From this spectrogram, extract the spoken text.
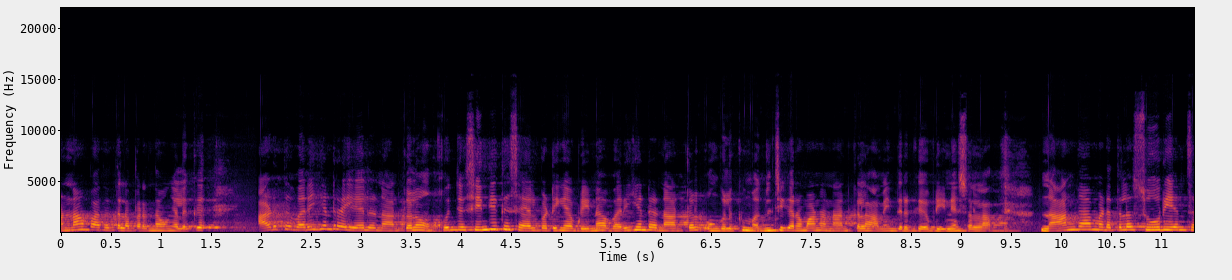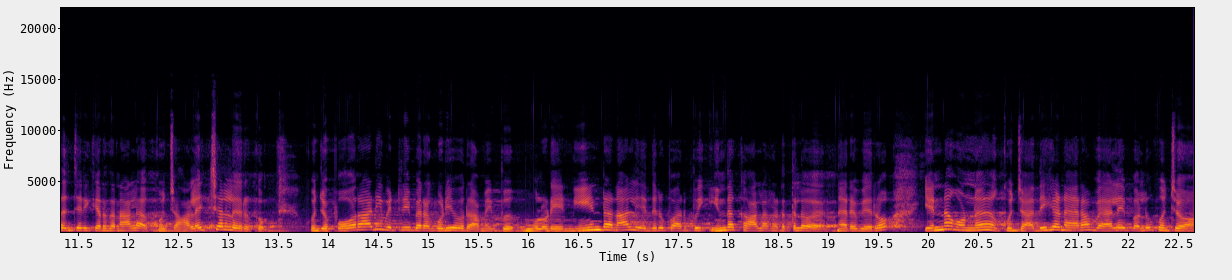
ஒன்றாம் பாதத்தில் பிறந்தவங்களுக்கு அடுத்து வருகின்ற ஏழு நாட்களும் கொஞ்சம் சிந்தித்து செயல்பட்டீங்க அப்படின்னா வருகின்ற நாட்கள் உங்களுக்கு மகிழ்ச்சிகரமான நாட்களாக அமைந்திருக்கு அப்படின்னே சொல்லலாம். நான்காம் இடத்துல சூரியன் சஞ்சரிக்கிறதுனால கொஞ்சம் அலைச்சல் இருக்கும். கொஞ்சம் போராடி வெற்றி பெறக்கூடிய ஒரு அமைப்பு. உங்களுடைய நீண்ட நாள் எதிர்பார்ப்பு இந்த காலகட்டத்தில் நிறைவேறும். என்ன ஒன்று கொஞ்சம் அதிக நேரம் வேலை பளு கொஞ்சம்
